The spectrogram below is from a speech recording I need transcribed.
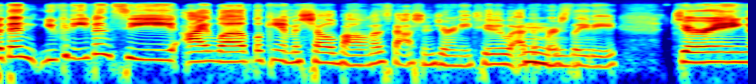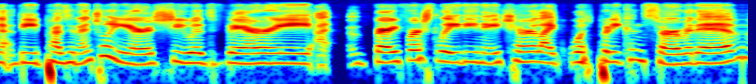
But then you can even see, I love looking at Michelle Obama's fashion journey too, at the first Mm. lady. During the presidential years, she was very, uh, very first lady nature, like was pretty conservative,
